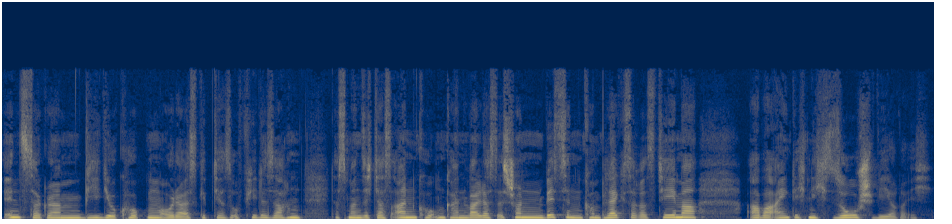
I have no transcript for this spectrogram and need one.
Instagram-Video gucken. Oder es gibt ja so viele Sachen, dass man sich das angucken kann, weil das ist schon ein bisschen ein komplexeres Thema, aber eigentlich nicht so schwierig.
